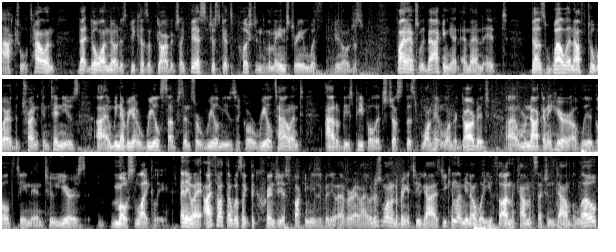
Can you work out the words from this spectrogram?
actual talent that go unnoticed because of garbage like this just gets pushed into the mainstream with, you know, just financially backing it, and then it does well enough to where the trend continues, uh, and we never get real substance or real music or real talent out of these people. It's just this one hit wonder garbage. Uh, we're not going to hear of Leah Goldstein in two years, most likely. Anyway, I thought that was like the cringiest fucking music video ever, and I just wanted to bring it to you guys. You can let me know what you thought in the comment section down below.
